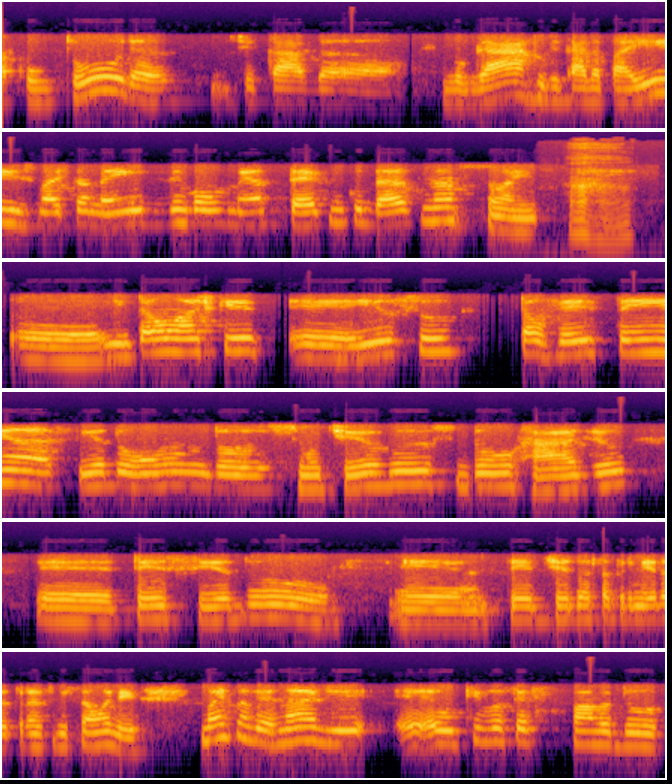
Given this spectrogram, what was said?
a cultura de cada lugar, de cada país, mas também o desenvolvimento técnico das nações. Aham. É, então, acho que é, isso talvez tenha sido um dos motivos do rádio é, ter sido é, ter tido essa primeira transmissão ali. Mas, na verdade, é, o que você fala do,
